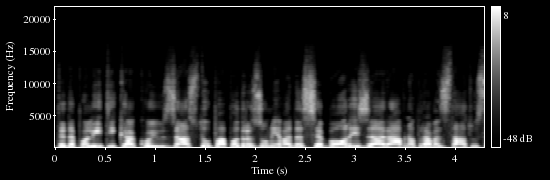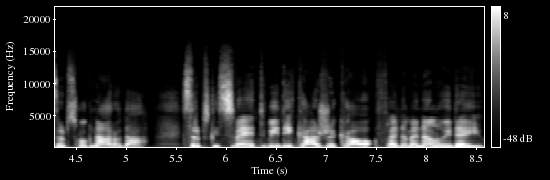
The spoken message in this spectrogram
te da politika koju zastupa podrazumijeva da se bori za ravnopravan status srpskog naroda. Srpski svet vidi, kaže, kao fenomenalnu ideju.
